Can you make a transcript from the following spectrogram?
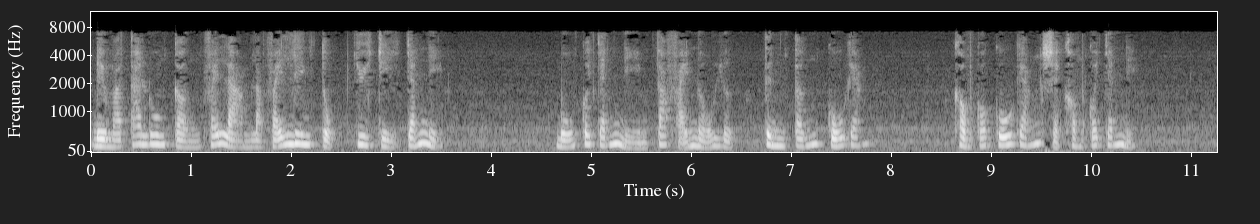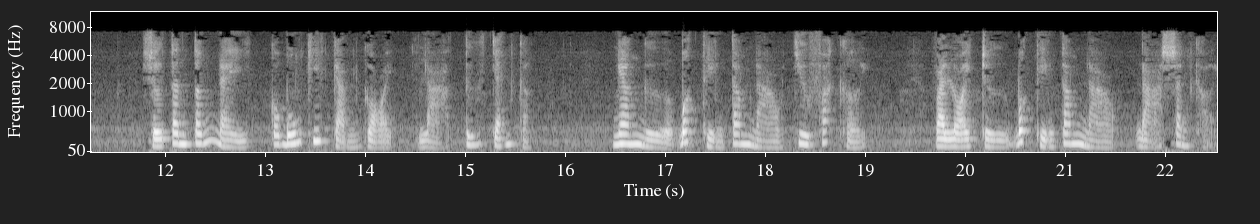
Điều mà ta luôn cần phải làm là phải liên tục duy trì chánh niệm. Muốn có chánh niệm ta phải nỗ lực, tinh tấn, cố gắng. Không có cố gắng sẽ không có chánh niệm. Sự tinh tấn này có bốn khía cạnh gọi là tứ chánh cần ngăn ngừa bất thiện tâm nào chưa phát khởi và loại trừ bất thiện tâm nào đã sanh khởi.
